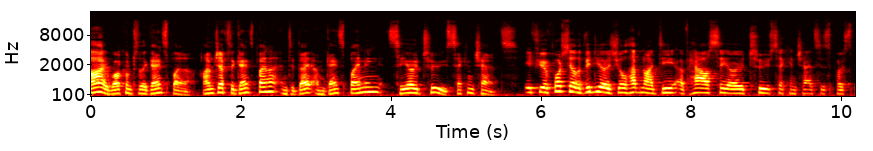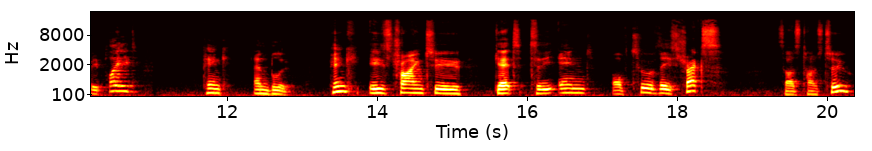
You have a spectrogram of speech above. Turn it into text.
Hi, welcome to the Gamesplainer. I'm Jeff the Gamesplainer, and today I'm gamesplaining CO2 Second Chance. If you have watched the other videos, you'll have an idea of how CO2 Second Chance is supposed to be played. Pink and blue. Pink is trying to get to the end of two of these tracks, so it's times two,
